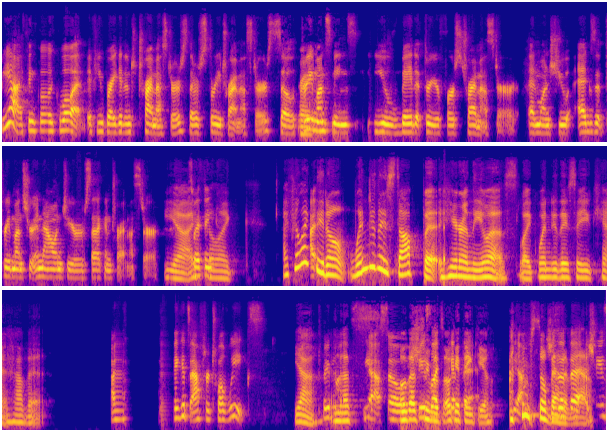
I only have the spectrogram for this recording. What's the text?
yeah, I think like what? If you break it into trimesters, there's three trimesters. So three Right. months means you made it through your first trimester. And once you exit three months, you're in now into your second trimester. yeah so i, I feel think- like i feel like I- they don't when do they stop it here in the us like when do they say you can't have it I think it's after 12 weeks. Yeah, Three and months. that's Yeah, so oh, that's she's three months. like Okay, thank the- you. Yeah. I'm so she's bad at at the. She's,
